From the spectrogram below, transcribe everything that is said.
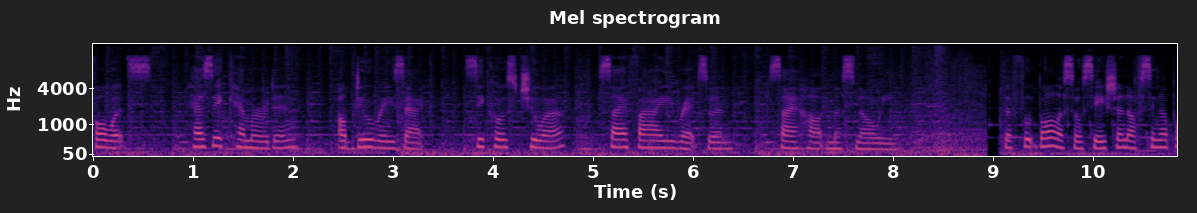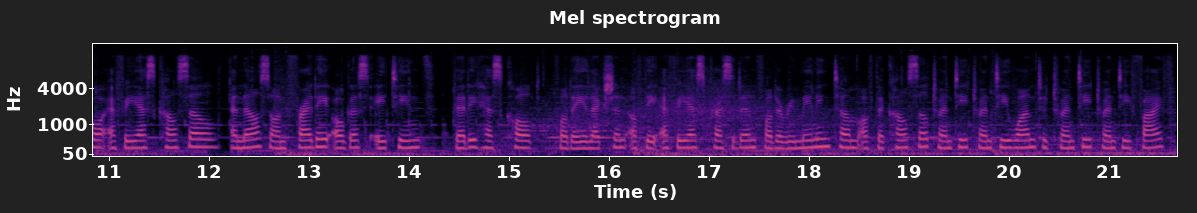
Forwards, Haziq Kamarudin, Abdul Razak, Sikos Chua, Saifai Redzwan, Saihat Masnawi. The Football Association of Singapore FAS Council announced on Friday, August 18th, that it has called for the election of the FAS president for the remaining term of the Council 2021 to 2025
